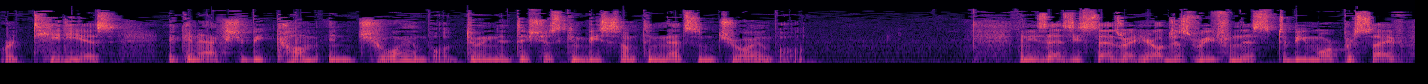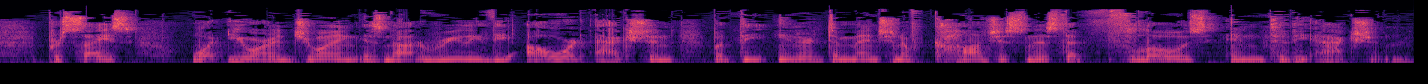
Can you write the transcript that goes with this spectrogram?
or tedious, it can actually become enjoyable. Doing the dishes can be something that's enjoyable. And he's, as he says right here, I'll just read from this, to be more precise, precise, what you are enjoying is not really the outward action, but the inner dimension of consciousness that flows into the action.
